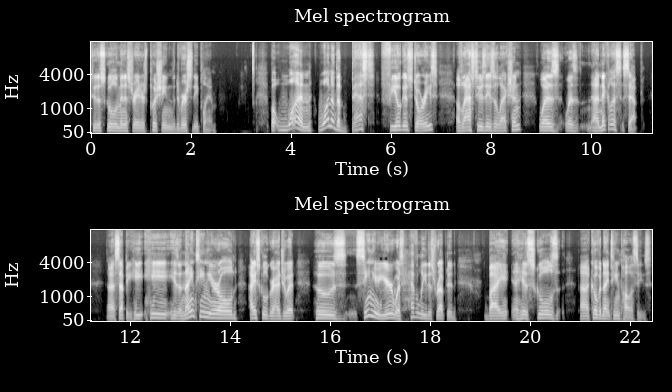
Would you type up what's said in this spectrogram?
to the school administrators pushing the diversity plan. But one one of the best feel good stories of last Tuesday's election was was uh, Nicholas Sepp. Uh, Seppi. He he he's a 19 year old high school graduate whose senior year was heavily disrupted by uh, his school's uh, COVID 19 policies.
